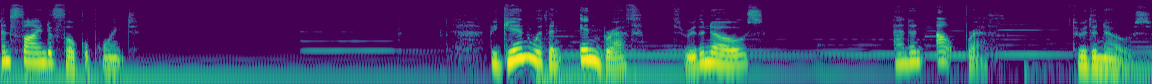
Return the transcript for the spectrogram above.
and find a focal point. Begin with an in breath through the nose and an out breath through the nose.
